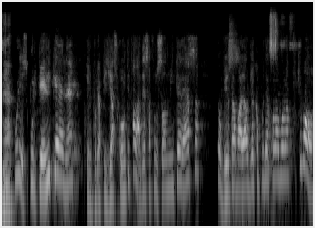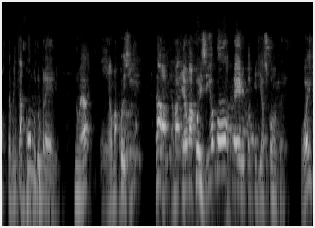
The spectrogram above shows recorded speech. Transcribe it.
É. Por isso, porque ele quer, né? Ele podia pedir as contas e falar, dessa função não me interessa, eu vim trabalhar o dia que eu puder colaborar com o futebol. Também tá cômodo para ele. Não é, é uma coisinha. Não, é uma, é uma coisinha boa para ele para pedir as contas. Oi?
